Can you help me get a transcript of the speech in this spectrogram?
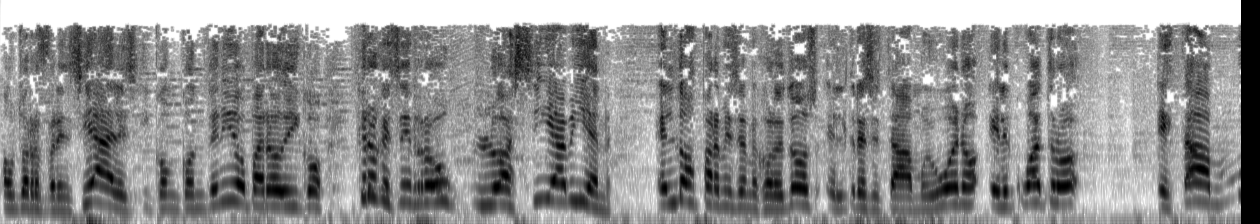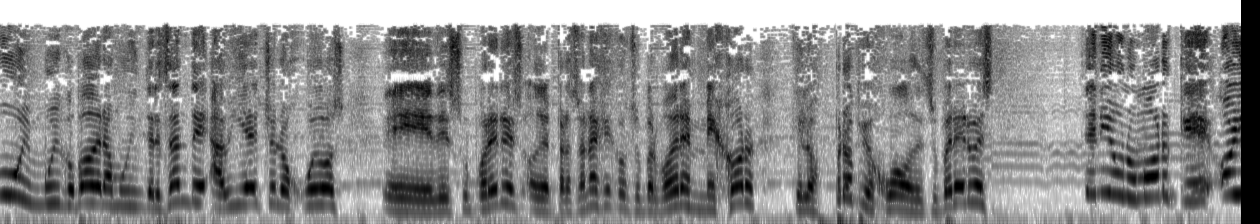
autorreferenciales y con contenido paródico, creo que Saints Row lo hacía bien. El 2 para mí es el mejor de todos, el 3 estaba muy bueno, el 4 estaba muy, muy copado, era muy interesante. Había hecho los juegos eh, de superhéroes o de personajes con superpoderes mejor que los propios juegos de superhéroes. Tenía un humor que hoy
